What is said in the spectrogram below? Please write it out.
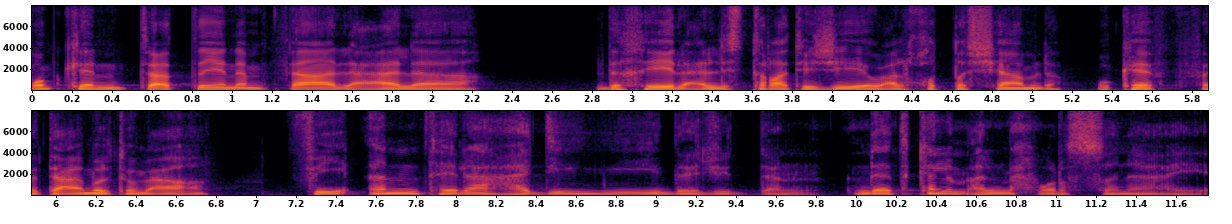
ممكن تعطينا مثال على دخيل على الاستراتيجية وعلى الخطة الشاملة وكيف تعاملتوا معها؟ في أمثلة عديدة جدا. نتكلم عن المحور الصناعي.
